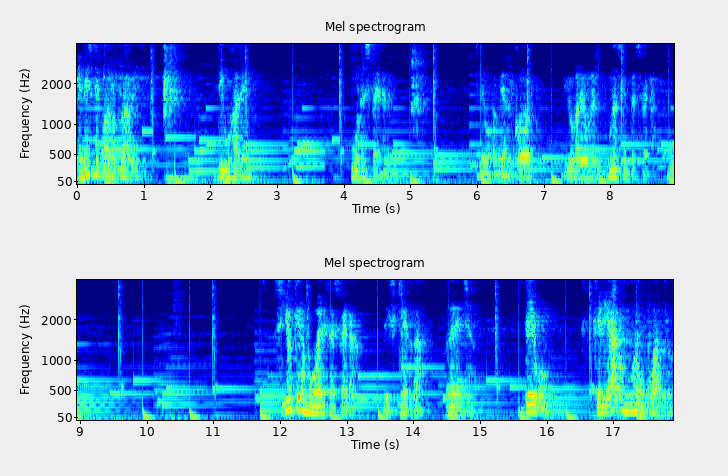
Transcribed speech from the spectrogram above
En este cuadro clave dibujaré una esfera. Debo cambiar el color, dibujaré una, una simple esfera. Si yo quiero mover esta esfera de izquierda a derecha, debo crear un nuevo cuadro,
